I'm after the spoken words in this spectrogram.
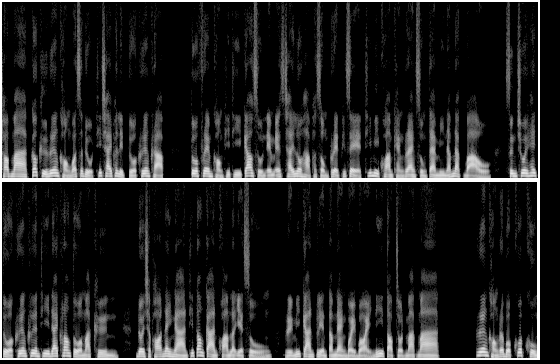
ชอบมากก็คือเรื่องของวัสดุที่ใช้ผลิตตัวเครื่องครับ ตัวเฟรมของ TT90MS ใช้โลหะผสมเกรดพิเศษที่มีความแข็งแรงสูงแต่มีน้ำหนักเบา ซึ่งช่วยให้ตัวเครื่องเคลื่อนที่ได้คล่องตัวมากขึ้น โดยเฉพาะในงานที่ต้องการความละเอียดสูง หรือมีการเปลี่ยนตำแหน่งบ่อยๆ นี่ตอบโจทย์มากๆ เรื่องของระบบควบคุม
